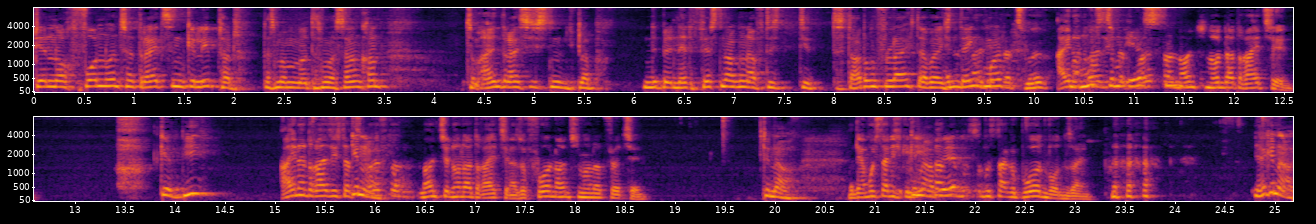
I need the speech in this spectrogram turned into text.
der noch vor 1913 gelebt hat, dass man, dass man sagen kann, zum 31. ich glaube, festnageln auf die, die, das Datum vielleicht, aber ich denke mal, man muss zum ersten 31.12.1913. Wie? 31.12.1913, also vor 1914. Genau. Und der muss da nicht gelebt Genau, haben, der muss, muss da geboren worden sein. Ja, genau.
